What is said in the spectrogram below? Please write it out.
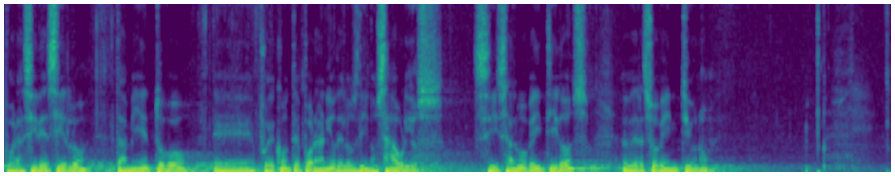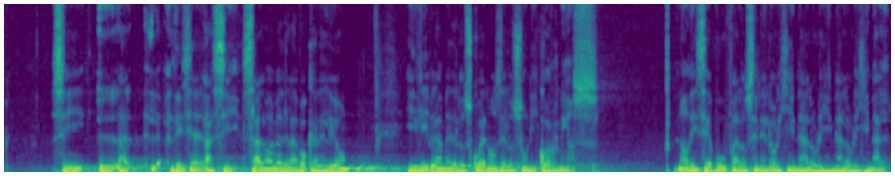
por así decirlo, también tuvo, eh, fue contemporáneo de los dinosaurios. ¿Sí? Salmo 22, verso 21. ¿Sí? dice así, sálvame de la boca del león y líbrame de los cuernos de los unicornios. No dice búfalos en el original, original, original.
